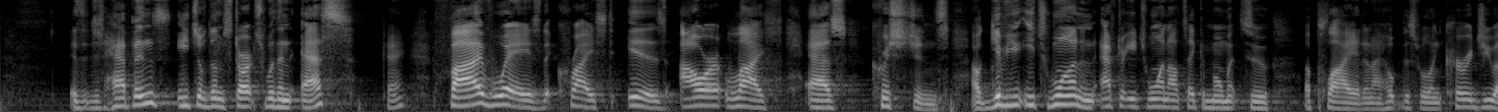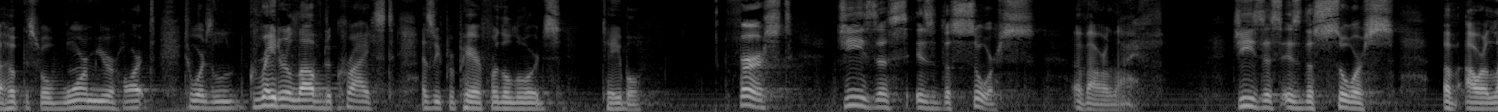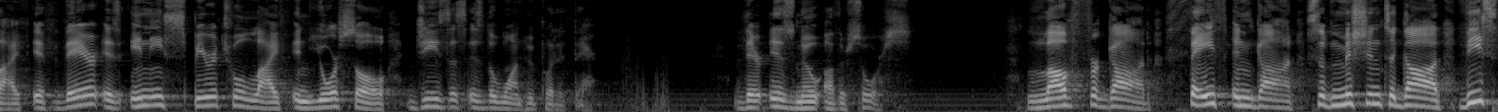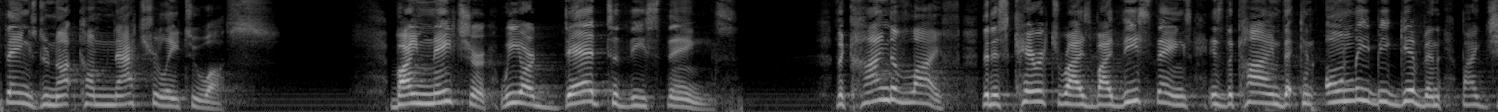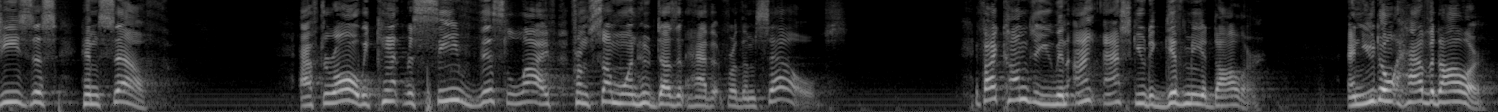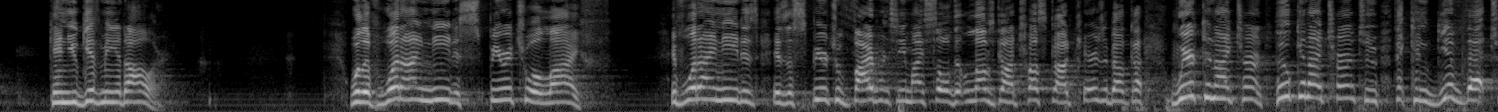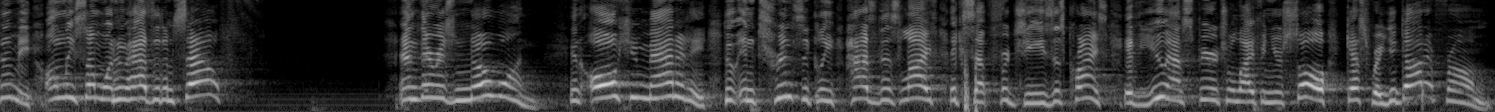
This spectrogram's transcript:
As it just happens, each of them starts with an S, okay? Five ways that Christ is our life as Christians. I'll give you each one, and after each one, I'll take a moment to apply it. And I hope this will encourage you. I hope this will warm your heart towards greater love to Christ as we prepare for the Lord's table. First, Jesus is the source of our life. Jesus is the source of our life. If there is any spiritual life in your soul, Jesus is the one who put it there. There is no other source. Love for God, faith in God, submission to God, these things do not come naturally to us. By nature, we are dead to these things. The kind of life that is characterized by these things is the kind that can only be given by Jesus Himself. After all, we can't receive this life from someone who doesn't have it for themselves. If I come to you and I ask you to give me a dollar, and you don't have a dollar, can you give me a dollar? Well, if what I need is spiritual life, if what I need is, is a spiritual vibrancy in my soul that loves God, trusts God, cares about God, where can I turn? Who can I turn to that can give that to me? Only someone who has it himself. And there is no one in all humanity who intrinsically has this life except for Jesus Christ. If you have spiritual life in your soul, guess where you got it from?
